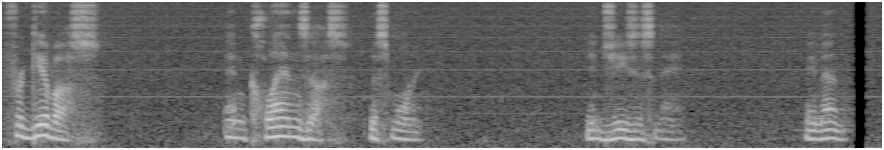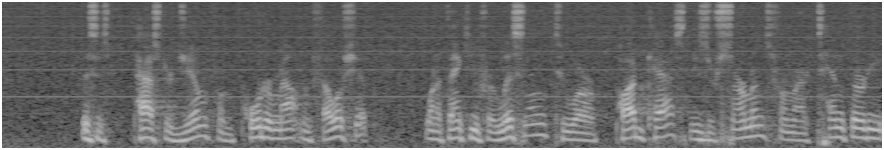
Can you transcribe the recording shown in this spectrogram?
Forgive us and cleanse us this morning. In Jesus' name, amen. This is Pastor Jim from Porter Mountain Fellowship. I want to thank you for listening to our podcast. These are sermons from our 10:30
